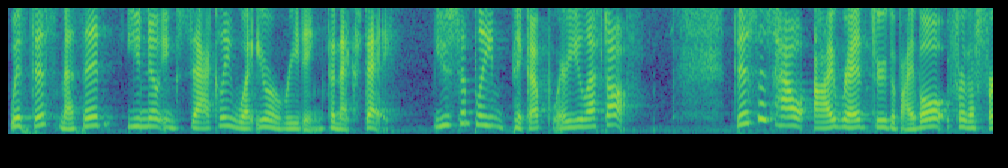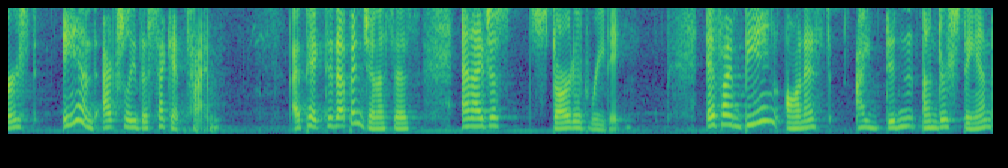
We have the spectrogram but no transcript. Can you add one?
With this method, you know exactly what you are reading the next day. You simply pick up where you left off. This is how I read through the Bible for the first and actually the second time. I picked it up in Genesis and I just started reading. If I'm being honest, I didn't understand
